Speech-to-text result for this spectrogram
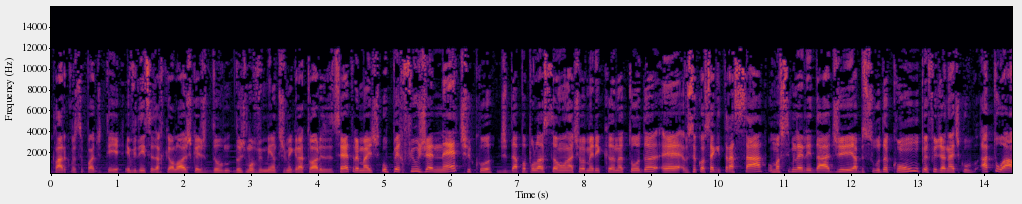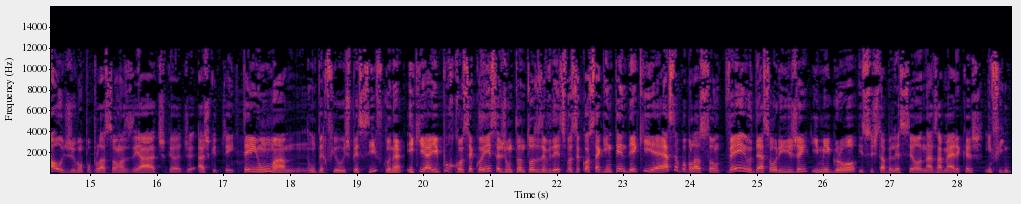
claro que você pode ter evidências arqueológicas do, dos movimentos migratórios, etc., mas o perfil genético de, da população nativa americana toda, é, você consegue traçar uma similaridade absurda com o perfil genético atual de uma população asiática. De, acho que tem, tem uma, um perfil específico, né? E que aí, por consequência, juntando todas as evidências, você consegue entender que essa população veio dessa origem e migrou e se estabeleceu nas Américas, enfim,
